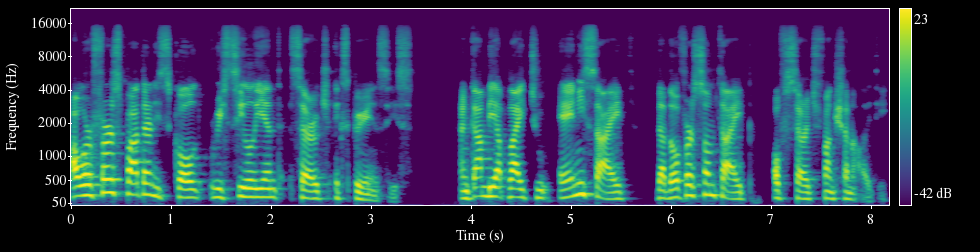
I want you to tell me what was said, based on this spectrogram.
Our first pattern is called resilient search experiences and can be applied to any site that offers some type of search functionality.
